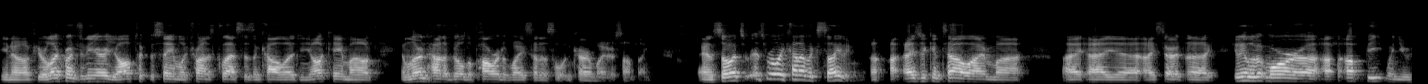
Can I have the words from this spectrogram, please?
You know, if you're an electrical engineer, you all took the same electronics classes in college, and you all came out and learned how to build a power device out of silicon carbide or something. And so it's it's really kind of exciting. Uh, uh as you can tell, I'm uh, I I, uh, I start uh, getting a little bit more upbeat when you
